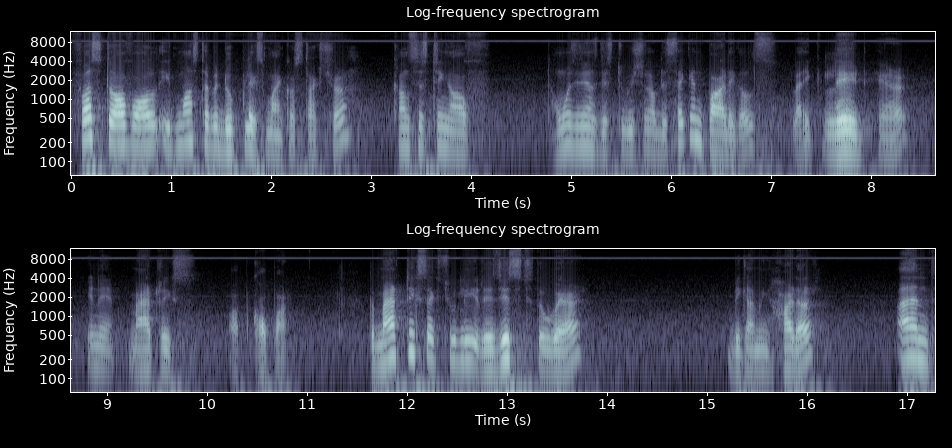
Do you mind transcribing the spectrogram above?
First of all it must have a duplex microstructure consisting of homogeneous distribution of the second particles like lead here in a matrix of copper. The matrix actually resists the wear becoming harder and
